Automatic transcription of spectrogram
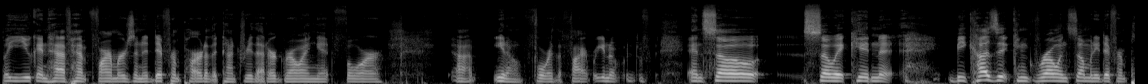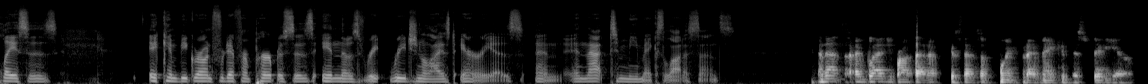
but you can have hemp farmers in a different part of the country that are growing it for uh, you know for the fiber you know and so so it can because it can grow in so many different places it can be grown for different purposes in those re- regionalized areas. And and that to me makes a lot of sense. And that's i'm glad you brought that up because that's a point that i make in this video.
